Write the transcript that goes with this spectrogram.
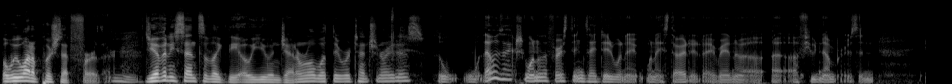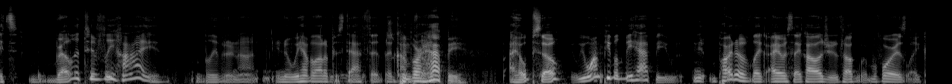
But we want to push that further. Mm-hmm. Do you have any sense of like the OU in general, what the retention rate is? So that was actually one of the first things I did when I when I started. I ran a, a, a few numbers, and it's relatively high. Believe it or not, you know we have a lot of staff that, that come People are from- happy. I hope so. We want people to be happy. Part of like IO psychology we talked about before is like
